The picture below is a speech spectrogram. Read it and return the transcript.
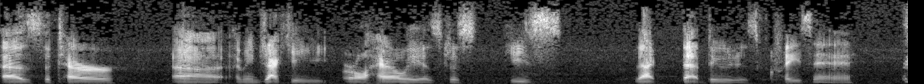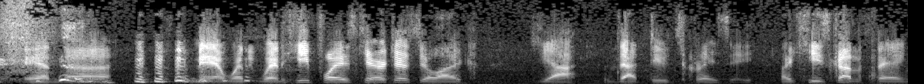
as the Terror. Uh, I mean, Jackie Earle Haley is just he's that that dude is crazy. And uh, man, when when he plays characters, you're like, yeah, that dude's crazy. Like he's got a thing,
